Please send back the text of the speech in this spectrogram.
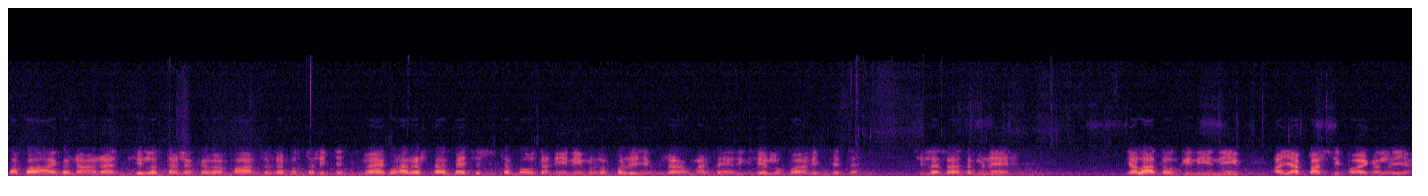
vapaa-aikana aina silloin tällöin käydään maastossa, mutta sitten vähän kun harrastaa metsästä muuta, niin, niin minulla on poliisiviranomaista erikseen lupaa sitten, että sillä saa tämmöinen jalatonkin niin, niin ajaa passipaikalle ja,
